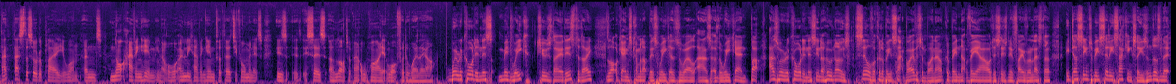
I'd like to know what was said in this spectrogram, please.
That that's the sort of player you want. And not having him, you know, or only having him for 34 minutes is it, it says a lot about why Watford are where they are. We're recording this midweek, Tuesday it is today. A lot of games coming up this week as well as at the weekend. But as we're recording this, you know, who knows? Silva could have been sacked by Everton by now. It could have been that VAR decision in favour of Leicester. It does seem to be silly sacking season, doesn't it?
